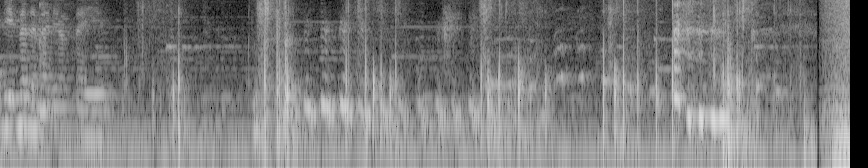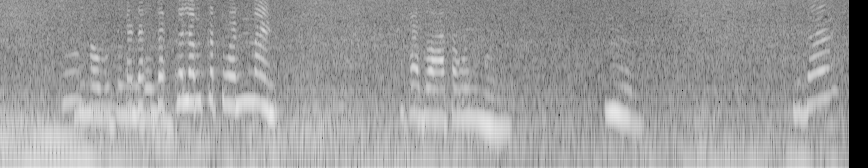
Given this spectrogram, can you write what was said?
Gimana Maria Faye? Kadakdak ko lang kat one month. Katawan mo. Hmm. Diba?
